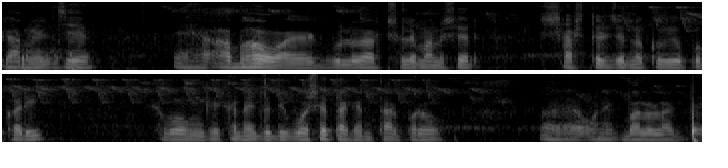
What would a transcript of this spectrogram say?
গ্রামের যে আবহাওয়া, এগুলো আসলে মানুষের স্বাস্থ্যের জন্য খুবই উপকারী এবং এখানে যদি বসে থাকেন, তারপরেও অনেক ভালো লাগবে।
